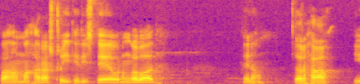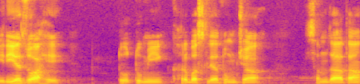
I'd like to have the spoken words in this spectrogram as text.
पहा महाराष्ट्र इथे दिसते आहे औरंगाबाद. आहे ना? तर हा एरिया जो आहे तो तुम्ही घरबसल्या तुमच्या समजा आता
